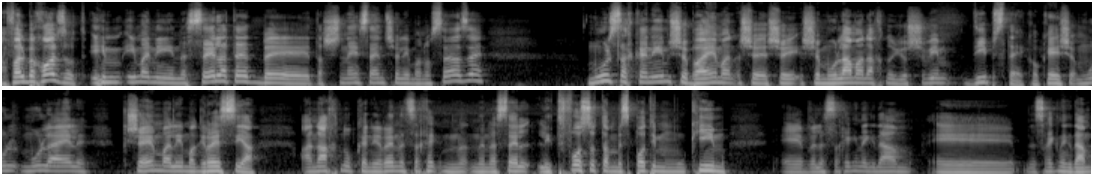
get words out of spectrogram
אבל בכל זאת, אם, אם אני אנסה לתת את השני סנט שלי בנושא הזה, מול שחקנים שבהם, ש, ש, שמולם אנחנו יושבים deep stack, אוקיי? שמול, מול האלה, כשהם מעלים אגרסיה, אנחנו כנראה נשחק, ננסה לתפוס אותם בספוטים עמוקים אה, ולשחק נגדם, אה, לשחק נגדם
